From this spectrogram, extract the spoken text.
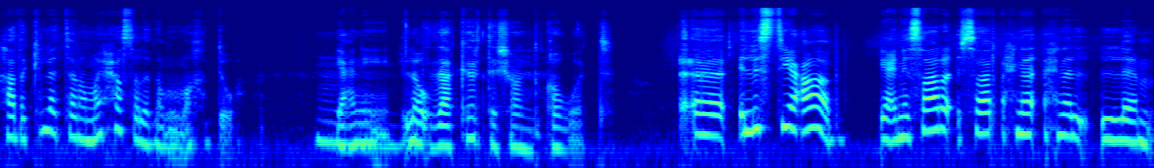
هذا كله ترى ما يحصل إذا ما ماخذ دواء. يعني لو- ذاكرته شلون تقوت آه الاستيعاب. يعني صار صار إحنا إحنا ال-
